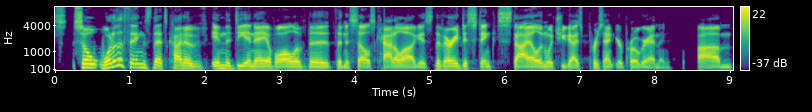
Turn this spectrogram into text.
So one of the things that's kind of in the DNA of all of the the Nacelles catalog is the very distinct style in which you guys present your programming. Um,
